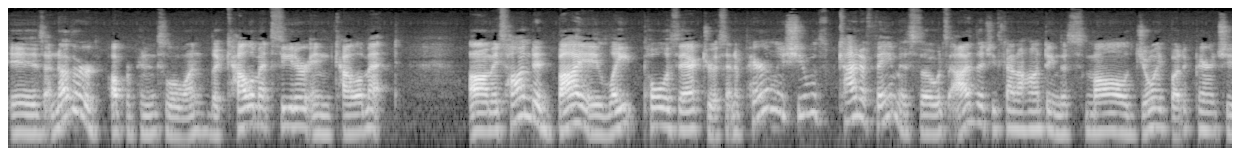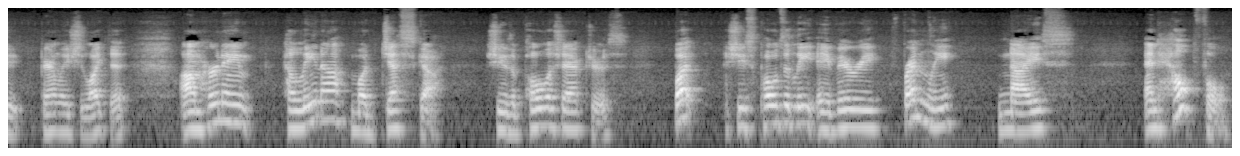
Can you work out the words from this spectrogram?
is another Upper Peninsula one, the Calumet Theater in Calumet. Um, it's haunted by a late Polish actress, and apparently she was kind of famous. So it's odd that she's kind of haunting this small joint, but apparently she apparently she liked it. Um, her name Helena Modjeska. She's a Polish actress, but she's supposedly a very friendly, nice, and helpful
